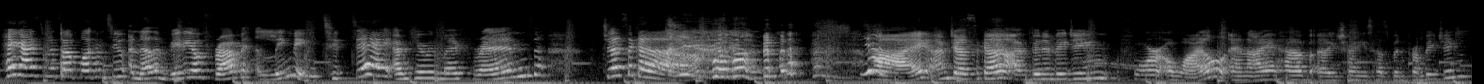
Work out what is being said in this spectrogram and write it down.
Hey guys, what's up? Welcome to another video from Ling Ling. Today I'm here with my friend Jessica. Hi, I'm Jessica. I've been in Beijing for a while and I have a Chinese husband from Beijing.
